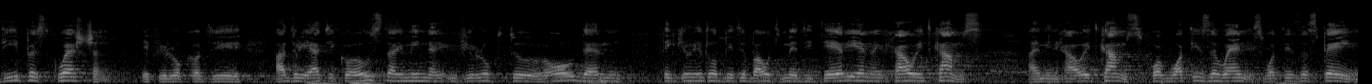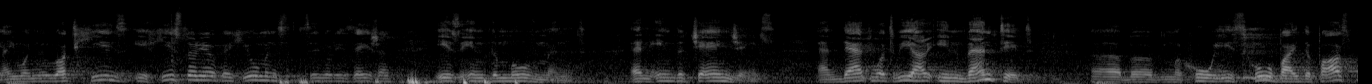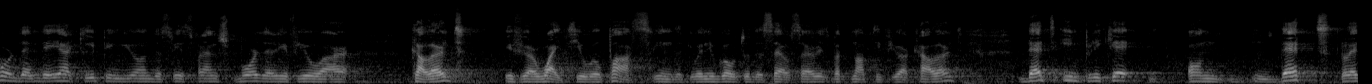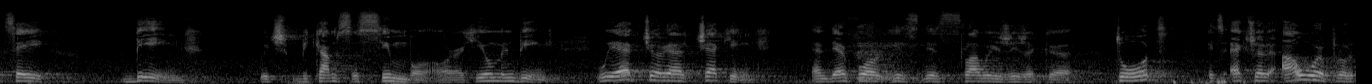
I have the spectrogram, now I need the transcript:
deepest question. If you look at the Adriatic coast, I mean, uh, if you look to all, then think a little bit about Mediterranean and how it comes. I mean, how it comes. What, what is the Venice? What is the Spain? I mean, what his history of a human civilization is in the movement and in the changings. And that what we are invented, who is who by the passport, then they are keeping you on the Swiss-French border if you are colored. If you are white, you will pass the, when you go to the self-service, but not if you are colored. That implicate on that, let's say, being, which becomes a symbol or a human being, we actually are checking, and therefore is this Slavoj Žižek uh, thought, it's actually our pro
